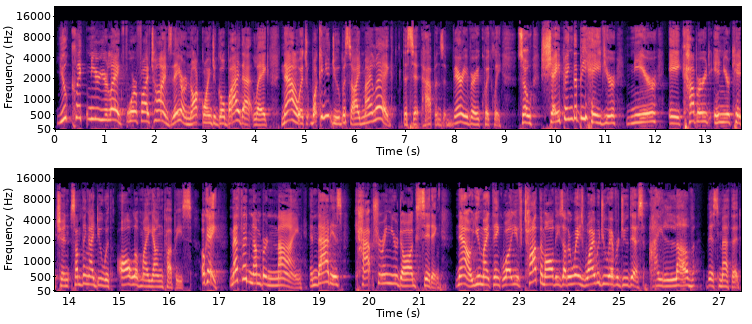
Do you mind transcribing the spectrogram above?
You click near your leg four or five times. They are not going to go by that leg. Now it's what can you do beside my leg? The sit happens very, very quickly. So shaping the behavior near a cupboard in your kitchen, something I do with all of my young puppies. Okay, method number nine, and that is capturing your dog sitting. Now, you might think, well, you've taught them all these other ways. Why would you ever do this? I love this method.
